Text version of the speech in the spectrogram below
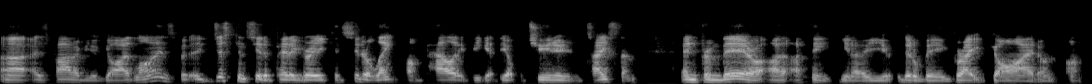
uh, as part of your guidelines, but just consider pedigree, consider length on palate if you get the opportunity to taste them. And from there, I, I think, you know, you, that'll be a great guide on, on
